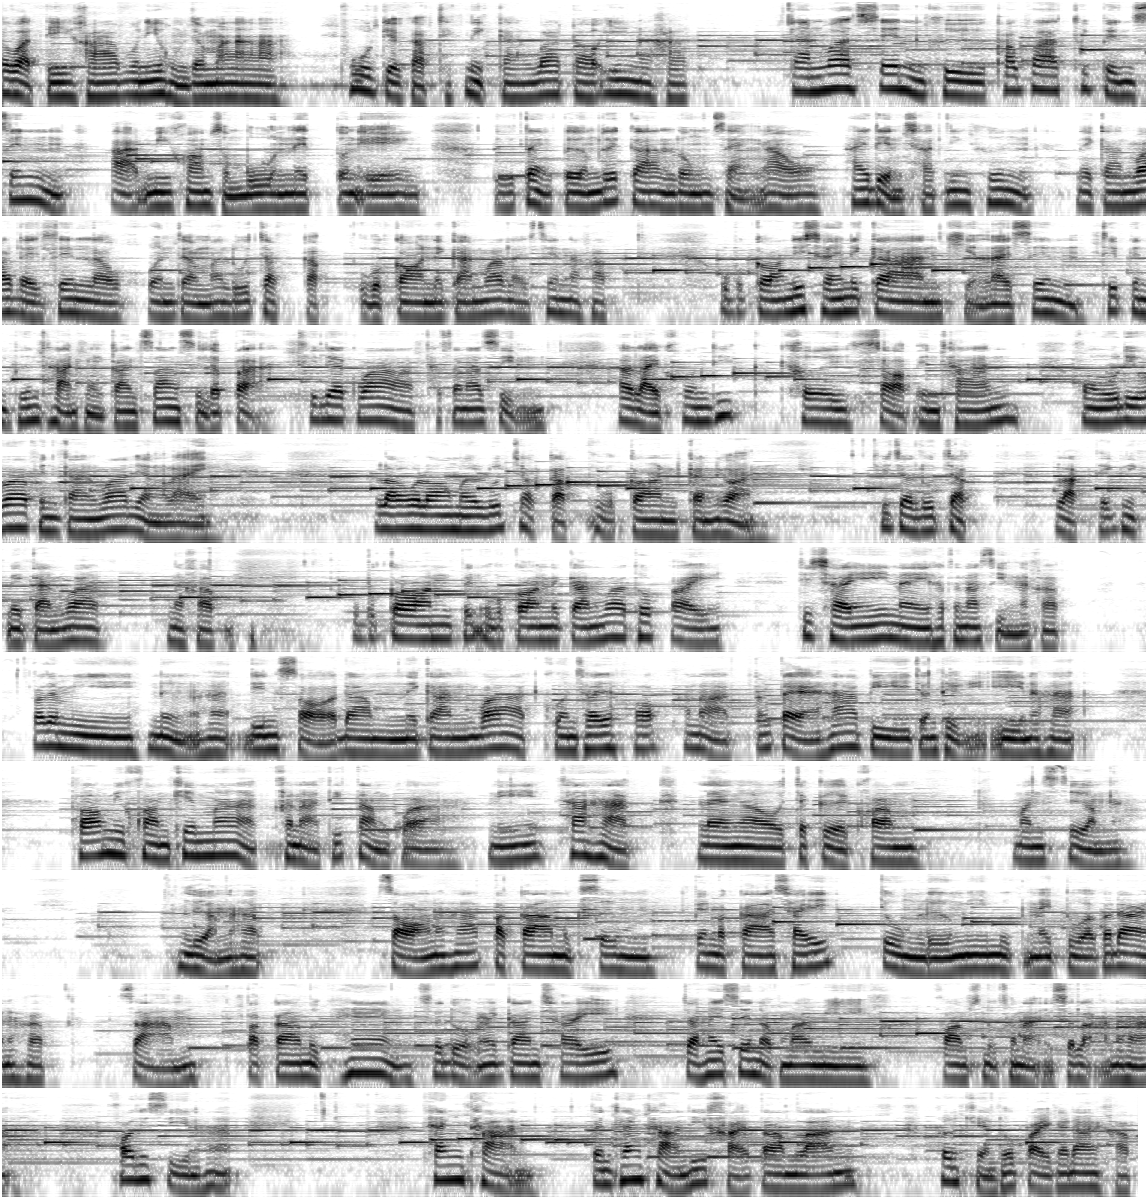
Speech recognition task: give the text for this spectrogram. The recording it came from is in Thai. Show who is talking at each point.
Speaker 1: สวัสดีครับ วันนี้ผมจะมาพูดเกี่ยวกับเทคนิคการวาดดออิ่งนะครับ การวาดเส้นคือภาพวาดที่เป็นเส้นอาจมีความสมบูรณ์ในตนเอง หรือแต่งเติมด้วยการลงแสงเงาให้เด่นชัดยิ่งขึ้น ในการวาดลายเส้นเราควรจะมารู้จักกับอุปกรณ์ในการวาดลายเส้นนะครับ อุปกรณ์ที่ใช้ในการเขียนลายเส้นที่เป็นพื้นฐานของการสร้างศิลปะ ที่เรียกว่าทัศนศิลป์หลายคนที่เคยสอบเอนทาน คงรู้ดีว่าเป็นการวาดอย่างไร เราลองมารู้จักกับอุปกรณ์กันก่อน ที่จะรู้จักหลักเทคนิคในการวาดนะครับ อุปกรณ์เป็นอุปกรณ์ในการวาดทั่วไปที่ใช้ในทัศนศิลป์นะครับ ก็จะมี1นะฮะดินสอดำในการวาดควรใช้เฉพาะขนาดตั้งแต่ 5 ปีจนถึง E นะฮะเพราะมีความเข้มมากขนาดที่ต่ำกว่านี้ถ้าหากแรงเงาจะเกิดความ มันเสื่อมนะเหลื่อมนะครับ 2. นะฮะปากกาหมึกซึม เป็นปากกาใช้จุ่มหรือมีหมึกในตัวก็ได้นะครับ 3. ปากกาหมึกแห้ง สะดวกในการใช้จะให้เส้นออกมามีความสนุกสนานอิสระนะฮะข้อที่4นะฮะแท่งฐานเป็นแท่งฐานที่ขายตามร้านเครื่องเขียนทั่วไปก็ได้ครับ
